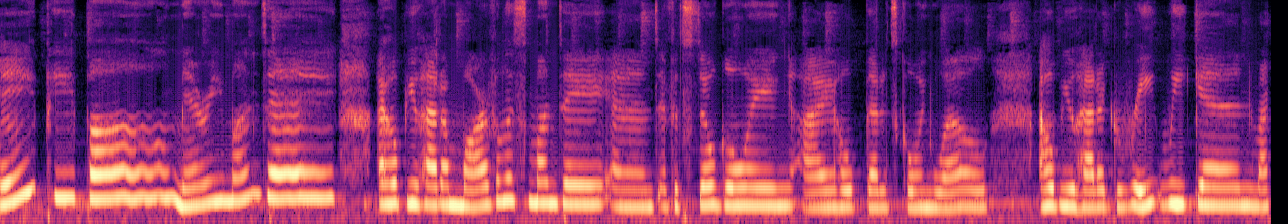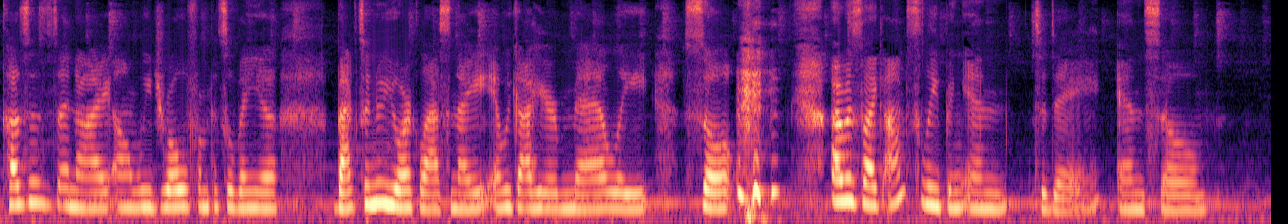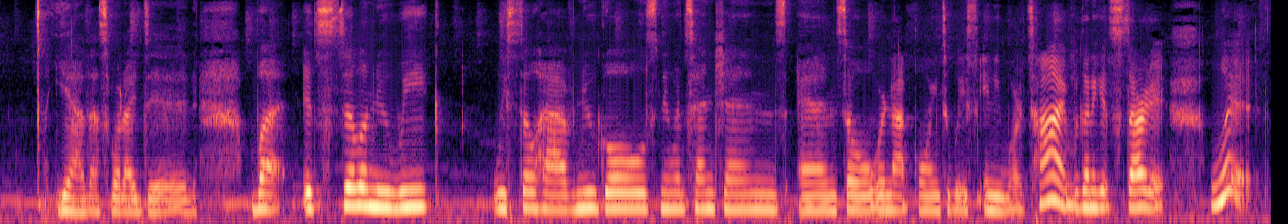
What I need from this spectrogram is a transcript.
Hey people, Merry Monday. I hope you had a marvelous Monday and if it's still going, I hope that it's going well. I hope you had a great weekend. My cousins and I um we drove from Pennsylvania back to New York last night and we got here mad late. So I was like, I'm sleeping in today. And so yeah, that's what I did. But it's still a new week we still have new goals, new intentions, and so we're not going to waste any more time. We're going to get started with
